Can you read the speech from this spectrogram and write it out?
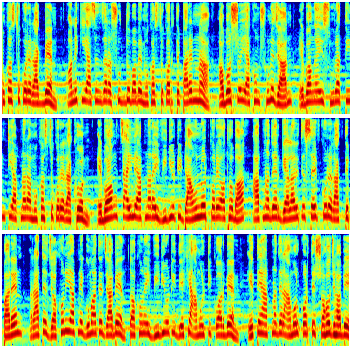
মুখস্থ করে রাখবেন। অনেকেই আছেন যারা শুদ্ধভাবে মুখস্থ করতে পারেন না। অবশ্যই এখন শুনে যান এবং এই সুরা তিনটি আপনারা মুখস্থ করে রাখুন এবং চাইলে আপনারা এই ভিডিওটি ডাউনলোড করে অথবা আপনাদের গ্যালারিতে সেভ করে রাখতে পারেন। রাতে যখনই আপনি ঘুমাতে যাবেন, তখন এই ভিডিওটি দেখে আমলটি করবেন। এতে আপনাদের আমল করতে সহজ হবে।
